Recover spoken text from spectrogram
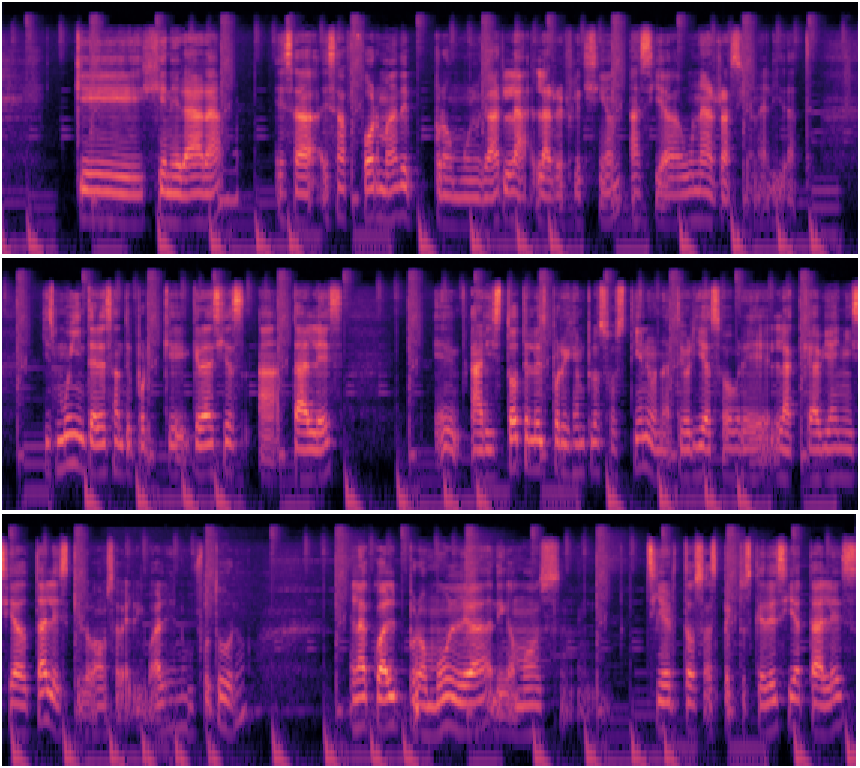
que generara esa, forma de promulgar la, reflexión hacia una racionalidad. Y es muy interesante porque gracias a Tales, eh, Aristóteles, por ejemplo, sostiene una teoría sobre la que había iniciado Tales, que lo vamos a ver igual en un futuro, en la cual promulga, digamos, ciertos aspectos que decía Tales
